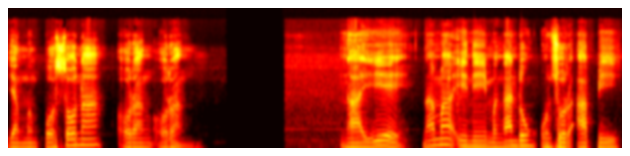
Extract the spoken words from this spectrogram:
yang mempesona orang-orang. Naye, nama ini mengandung unsur api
